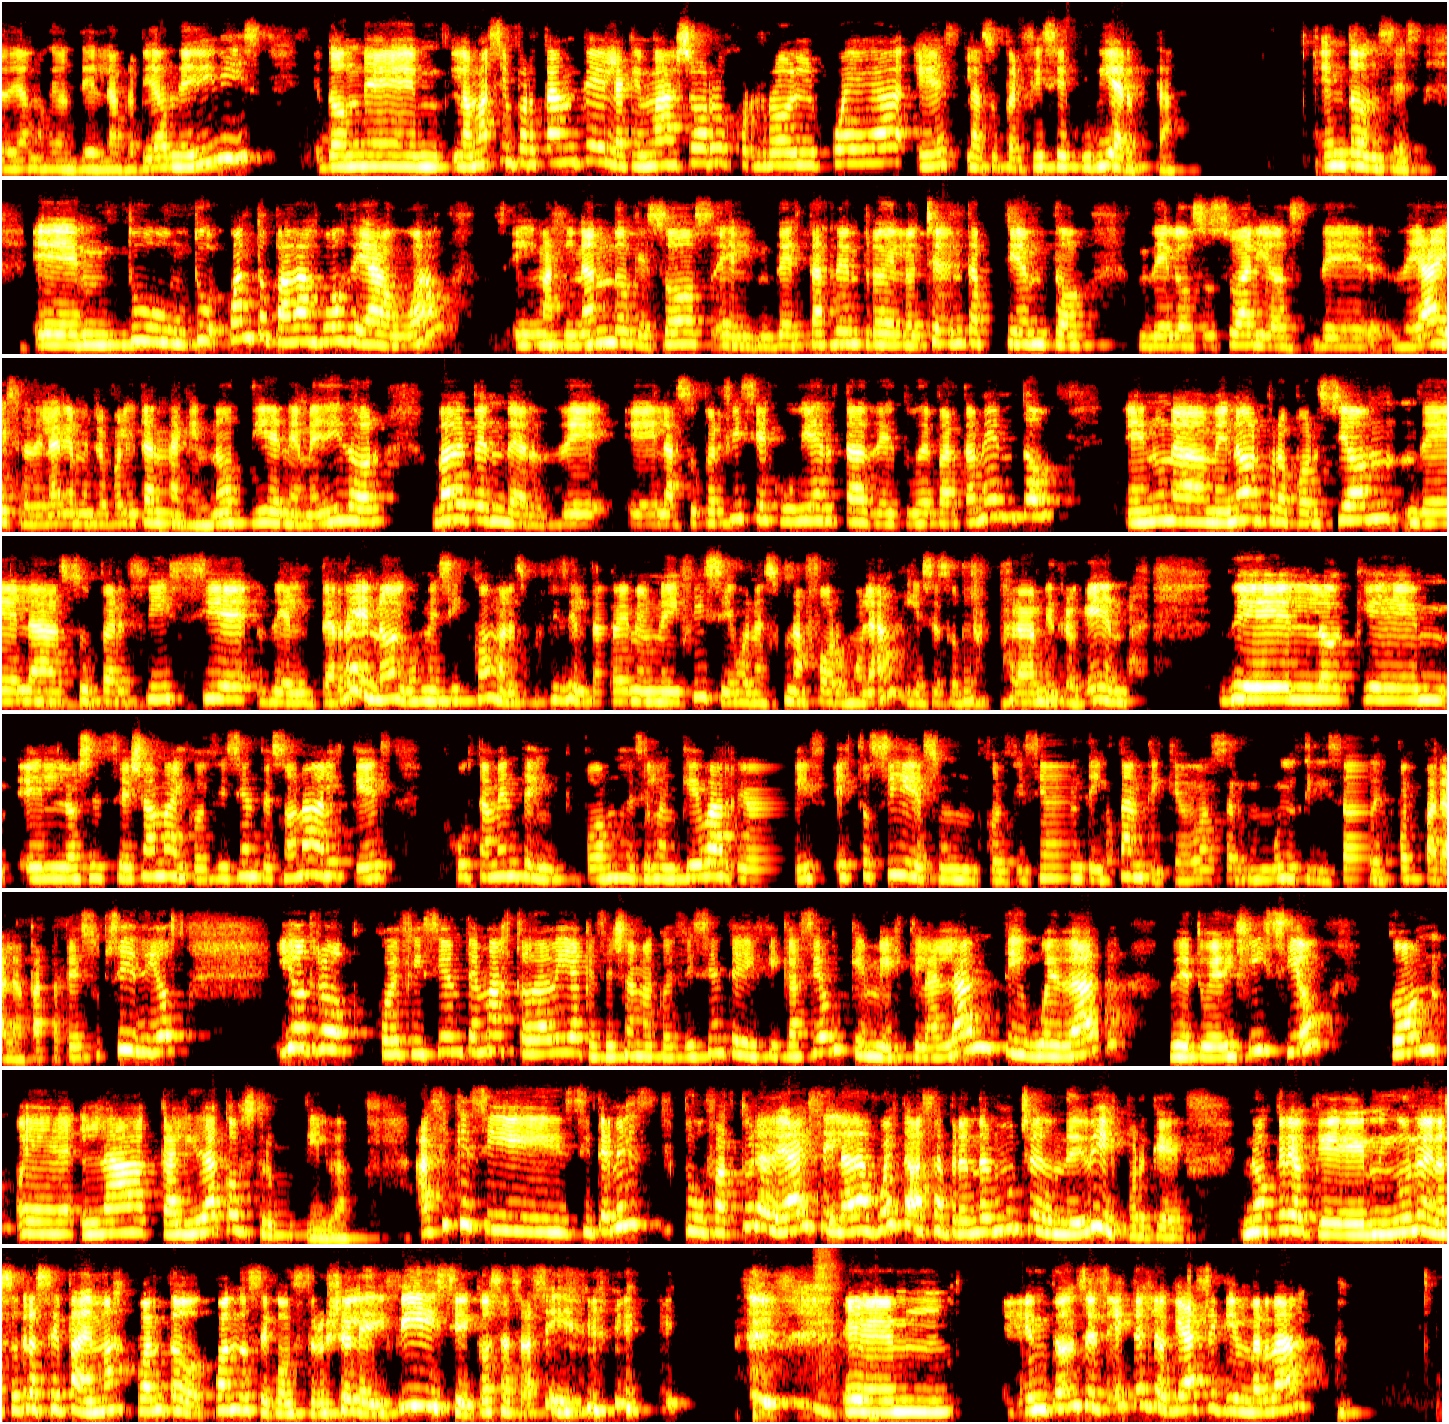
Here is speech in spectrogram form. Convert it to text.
digamos, de, de la propiedad donde vivís, donde la más importante, la que mayor rol juega, es la superficie cubierta. Entonces, eh, ¿tú, tú, ¿cuánto pagás vos de agua? Imaginando que sos el, de, estás dentro del 80% de los usuarios de, de AISA, del área metropolitana, que no tiene medidor, va a depender de eh, la superficie cubierta de tu departamento, en una menor proporción de la superficie del terreno, y vos me decís, ¿cómo? La superficie del terreno en un edificio, bueno, es una fórmula, y ese es otro parámetro que entra, de lo que el, lo se llama el coeficiente zonal, que es justamente, en, podemos decirlo, en qué barrio es. Esto sí es un coeficiente importante que va a ser muy utilizado después para la parte de subsidios, y otro coeficiente más todavía que se llama coeficiente edificación que mezcla la antigüedad de tu edificio con eh, la calidad constructiva. Así que si, si, tenés tu factura de ICE y la das vuelta, vas a aprender mucho de dónde vivís, porque no creo que ninguno de nosotros sepa además cuánto, cuándo se construyó el edificio y cosas así. eh, entonces, esto es lo que hace que en verdad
